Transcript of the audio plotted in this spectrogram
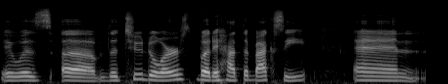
It was um, the two doors, but it had the back seat. And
